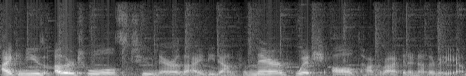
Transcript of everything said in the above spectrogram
I can use other tools to narrow the ID down from there, which I'll talk about in another video.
